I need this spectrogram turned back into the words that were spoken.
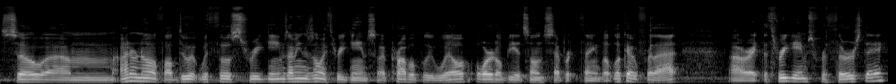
So um, I don't know if I'll do it with those three games. I mean, there's only three games, so I probably will, or it'll be its own separate thing. But look out for that. All right, the three games for Thursday.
